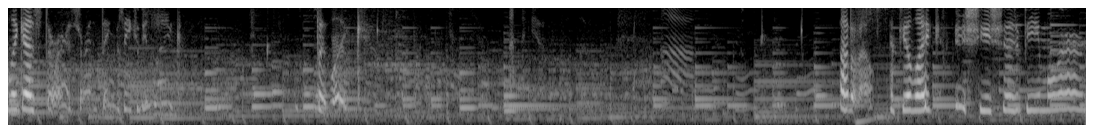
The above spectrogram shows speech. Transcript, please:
Like, as there are certain things you could be like. But, like, I don't know. I feel like she should be more.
